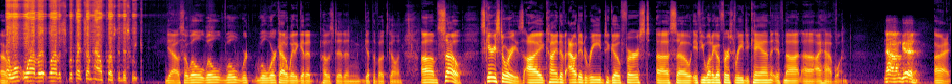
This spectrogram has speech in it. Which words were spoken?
Oh. uh, we'll, we'll have a we'll have a super fight somehow posted this week. Yeah, so we'll we'll we'll we'll, we'll work out a way to get it posted and get the votes going. Um, so scary stories. I kind of outed Reed to go first. Uh, so if you want to go first, Reed, you can. If not, uh, I have one. No, I'm good. All right.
